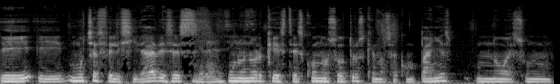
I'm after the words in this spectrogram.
eh, eh, muchas felicidades. Es un honor que estés con nosotros, que nos acompañes. No es, un,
